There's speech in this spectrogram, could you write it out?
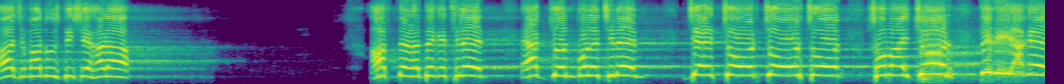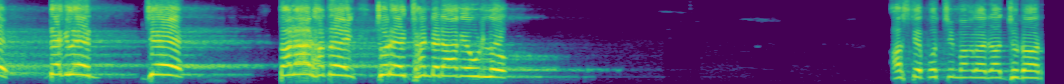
আজ মানুষ দিশে হারা আপনারা দেখেছিলেন, একজন বলেছিলেন যে চোর চোর চোর, সবাই চোর। তিনি আগে দেখলেন যে তার হাতে চোরের ঝান্ডাটা আগে উঠল। আজকে পশ্চিমবাংলার রাজ্যটার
